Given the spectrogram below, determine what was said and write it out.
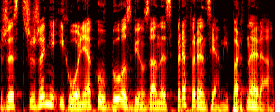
że strzyżenie ich łoniaków było związane z preferencjami partnera.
